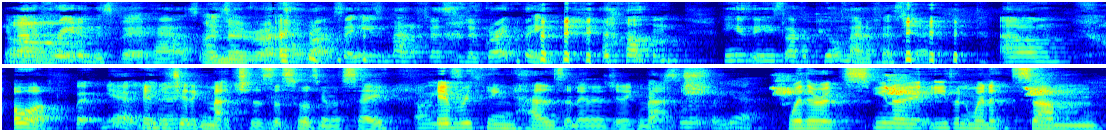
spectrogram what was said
The amount Aw. of freedom this bird has is know, right? incredible, right? So he's manifested a great thing. um, he's, he's like a pure manifester. Um, Oh, but yeah, you know- energetic matches. That's what I was going to say. Oh, yeah. Everything has an energetic match. Absolutely, yeah. Whether it's you know even when it's um.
